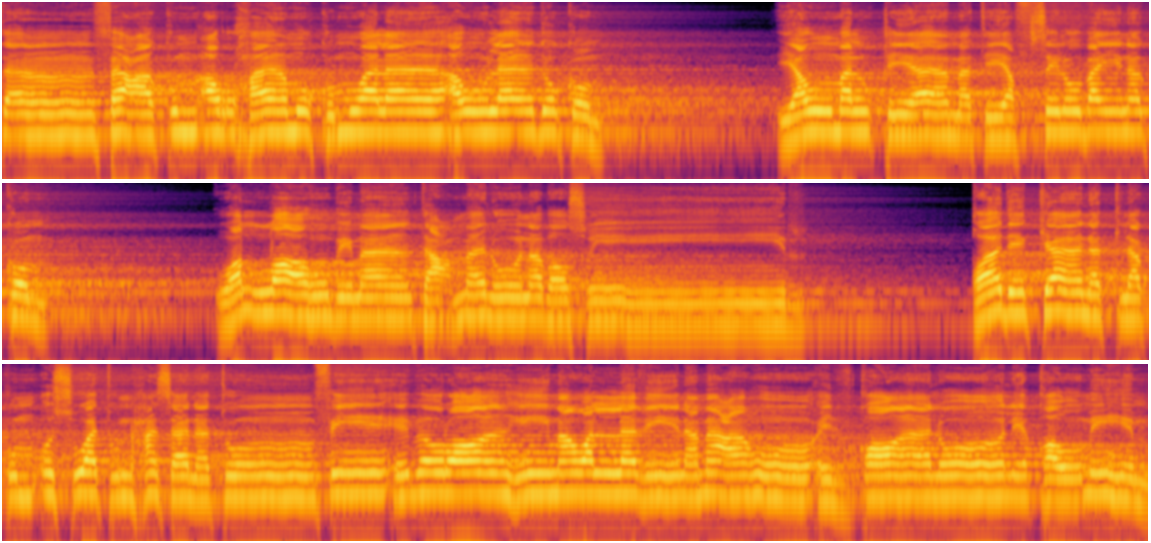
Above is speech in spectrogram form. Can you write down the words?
تنفعكم أرحامكم ولا أولادكم. يوم القيامة يفصل بينكم. والله بما تعملون بصير. قد كانت لكم أسوة حسنة في إبراهيم والذين معه إذ قالوا لقومهم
